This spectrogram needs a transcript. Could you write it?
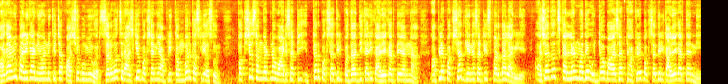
आगामी पालिका निवडणुकीच्या पार्श्वभूमीवर सर्वच राजकीय पक्षांनी आपली कंबर कसली असून पक्ष संघटना वाढीसाठी इतर पक्षातील पदाधिकारी कार्यकर्ते यांना आपल्या पक्षात घेण्यासाठी स्पर्धा लागली आहे अशातच कल्याणमध्ये उद्धव बाळासाहेब ठाकरे पक्षातील कार्यकर्त्यांनी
